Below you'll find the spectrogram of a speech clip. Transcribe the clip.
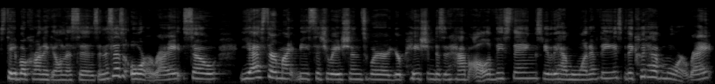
stable chronic illnesses and it says or right? So yes there might be situations where your patient doesn't have all of these things maybe they have one of these but they could have more right?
